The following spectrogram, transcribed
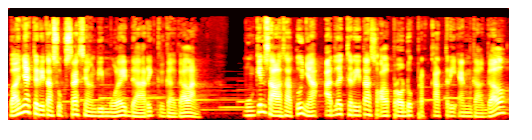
Banyak cerita sukses yang dimulai dari kegagalan. Mungkin salah satunya adalah cerita soal produk perkat 3M gagal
